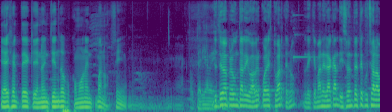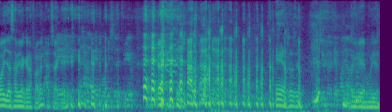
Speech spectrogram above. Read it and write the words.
y, y hay gente que no entiendo cómo. no en- bueno, sí. Yo te iba a preguntar, digo, a ver cuál es tu arte, ¿no? ¿De qué manera canta? Y solo antes te he escuchado la voz y ya sabía que era flamenco. O sea que. Eso sí. Muy bien, muy bien.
